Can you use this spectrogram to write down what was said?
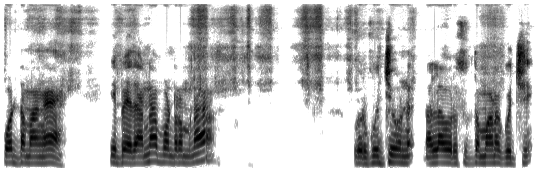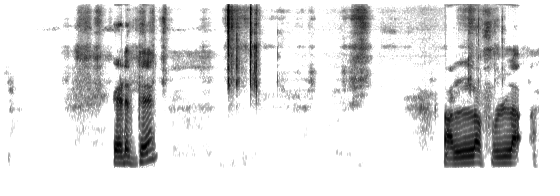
போட்டோமாங்க. இப்போ இதை என்ன பண்ணுறோம்னா ஒரு குச்சி ஒன்று நல்லா ஒரு சுத்தமான குச்சி. எடுத்து நல்லா ஃபுல்லாக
